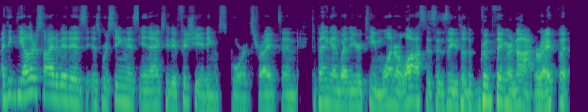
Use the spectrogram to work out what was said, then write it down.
I think the other side of it is is we're seeing this in actually the officiating of sports, right? And depending on whether your team won or lost, this is either the good thing or not, right? But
